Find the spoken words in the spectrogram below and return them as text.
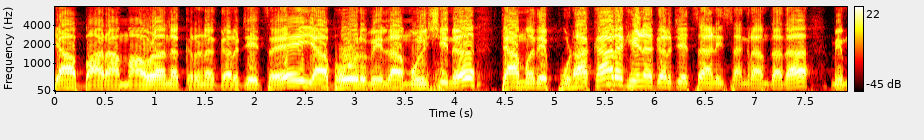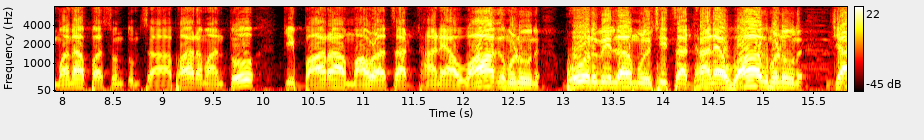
या बारा मावळानं करणं गरजेचं आहे. या भोरवेला मुळशीनं त्यामध्ये पुढाकार घेणं गरजेचं आणि संग्राम दादा मी मनापासून तुमचा आभार मानतो की बारा मावळाचा ढाण्या वाघ म्हणून भोरवेला मुळशीचा ढाण्या वाघ म्हणून ज्या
